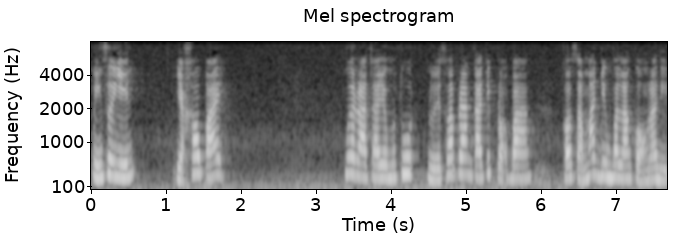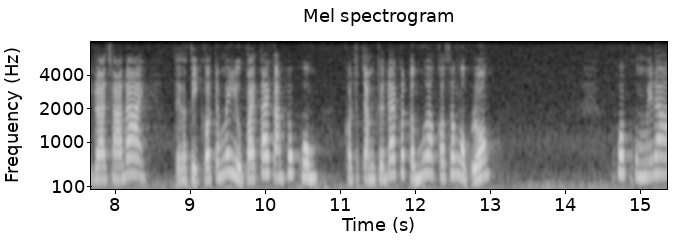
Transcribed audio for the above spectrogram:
หมิงซือหยิน อย่าเข้าไป เมื่อราชายมทูตหนูในสภาพร่างกายที่เปราะบาง เขาสามารถยืมพลังของอดีตราชาได้ แต่สติเขาจะไม่อยู่ภายใต้การควบคุม เขาจะจำเธอได้ก็ต่อเมื่อเขาสงบลง ควบคุมไม่ได้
